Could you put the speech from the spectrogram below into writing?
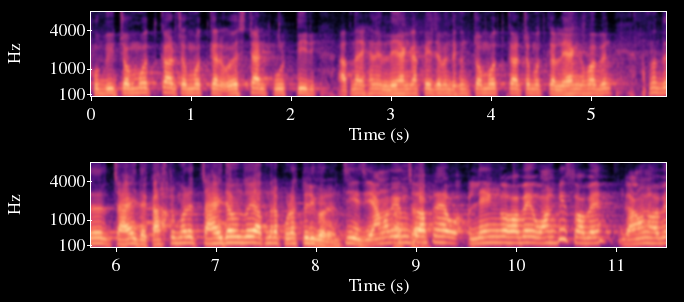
খুবই চমৎকার চমৎকার ওয়েস্টার্ন কুর্তির আপনার এখানে লেহেঙ্গা পেয়ে যাবেন। দেখুন চমৎকার চমৎকার লেহেঙ্গা পাবেন। আপনাদের চাহিদা কাস্টমারের চাহিদা অনুযায়ী আপনারা প্রোডাক্ট তৈরি করেন। জি জি আমাদের কিন্তু আচ্ছা। আপনার লেহেঙ্গা হবে ওয়ান পিস হবে গাউন হবে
